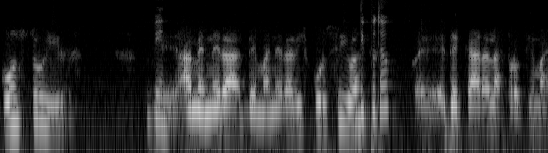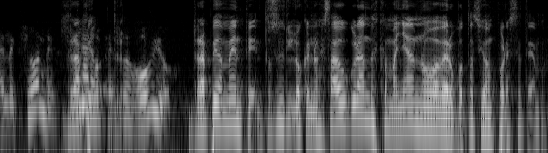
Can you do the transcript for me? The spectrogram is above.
construir Bien. eh, a manera de manera discursiva Diputado, eh, de cara a las próximas elecciones Rápido. eso, eso es obvio Rápidamente, entonces lo que nos está augurando es que mañana no va a haber votación por este tema.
